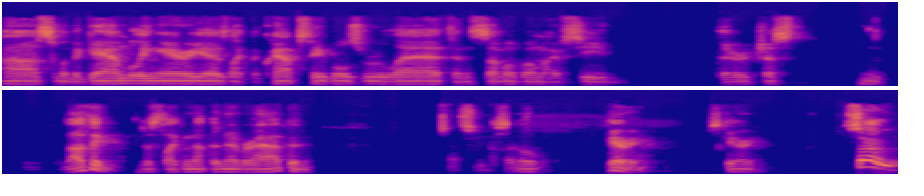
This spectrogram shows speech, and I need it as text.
uh, some of the gambling areas like the craps tables roulette and some of them i've seen they're just nothing just like nothing ever happened. That's so scary scary. So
